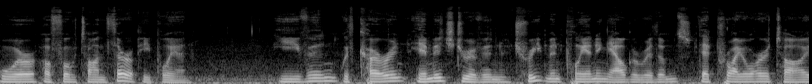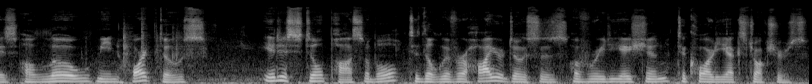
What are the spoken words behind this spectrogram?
or a photon therapy plan. Even with current image driven treatment planning algorithms that prioritize a low mean heart dose, it is still possible to deliver higher doses of radiation to cardiac structures.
